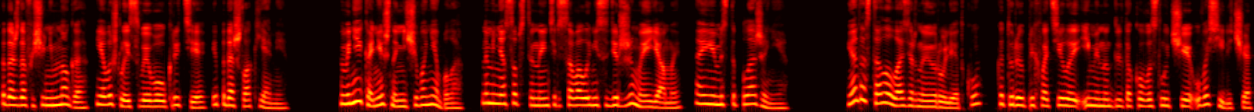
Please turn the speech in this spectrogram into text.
Подождав еще немного, я вышла из своего укрытия и подошла к яме. В ней, конечно, ничего не было, но меня, собственно, интересовало не содержимое ямы, а ее местоположение. Я достала лазерную рулетку, которую прихватила именно для такого случая у Василича,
